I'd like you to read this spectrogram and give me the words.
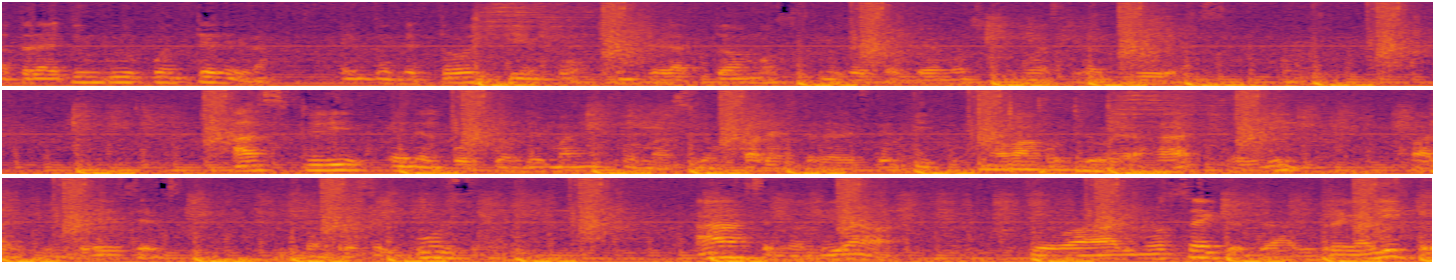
a través de un grupo en Telegram, en donde todo el tiempo interactuamos y resolvemos nuestras dudas. Haz clic en el botón de más información para entrar a este tipo. Abajo te voy a dejar el link para que ingreses y compres el curso. Ah, se me olvidaba. Te va a dar unos secretos, te va a dar un regalito.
